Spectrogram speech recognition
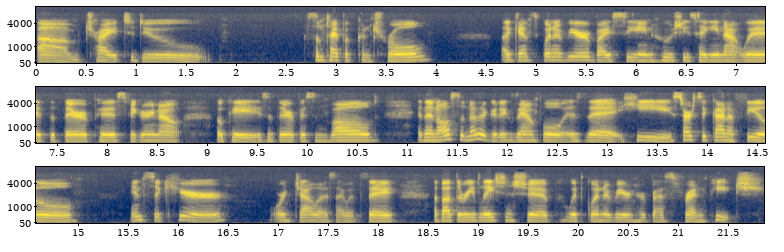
um, try to do some type of control against Guinevere by seeing who she's hanging out with, the therapist, figuring out, okay, is the therapist involved? And then also another good example is that he starts to kind of feel insecure or jealous, I would say, about the relationship with Guinevere and her best friend Peach.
